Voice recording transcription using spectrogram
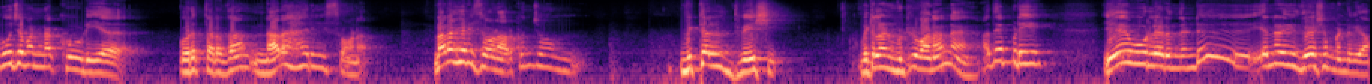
பூஜை பண்ணக்கூடிய ஒருத்தர் தான் நரஹரி சோனார். நரஹரி சோனார் கொஞ்சம் விட்டல் துவேஷி. விட்டலன் விட்டுருவானான்னு அது எப்படி? ஏன் ஊரில் இருந்துட்டு என்ன நீ துவேஷம் பண்ணுவியா?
